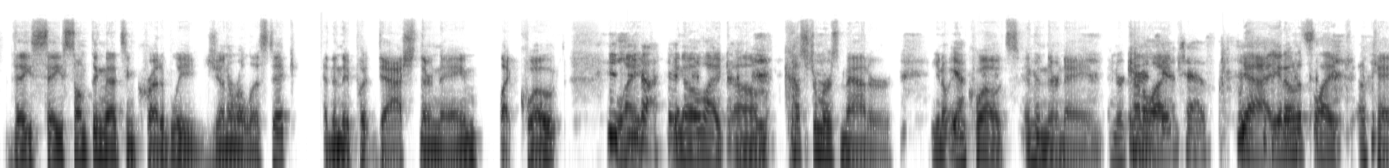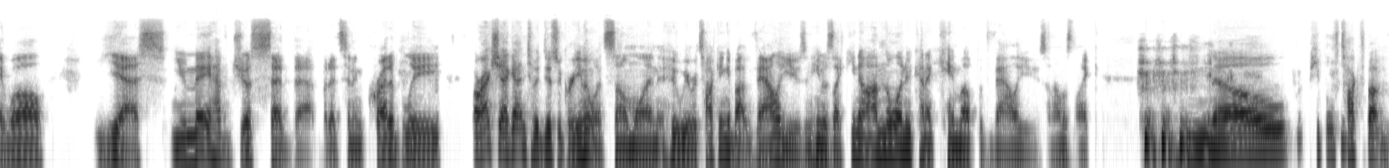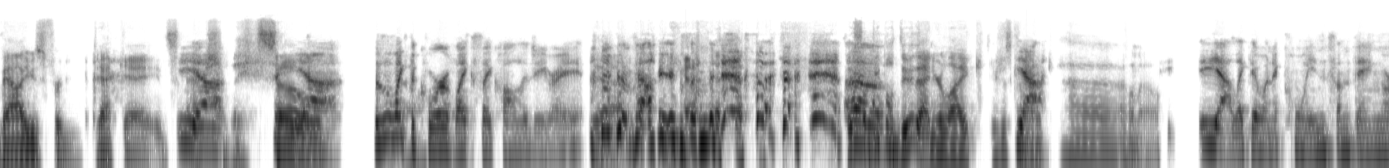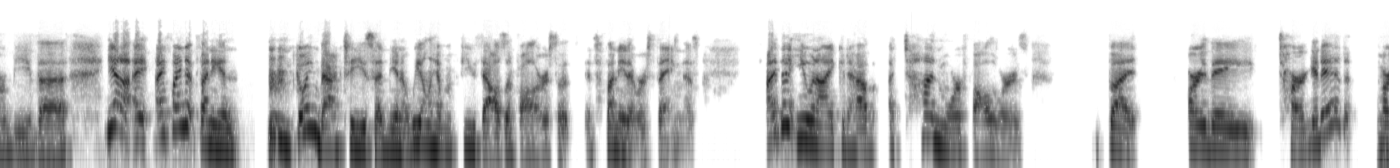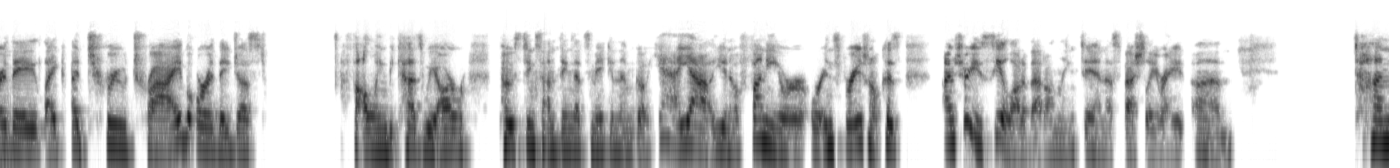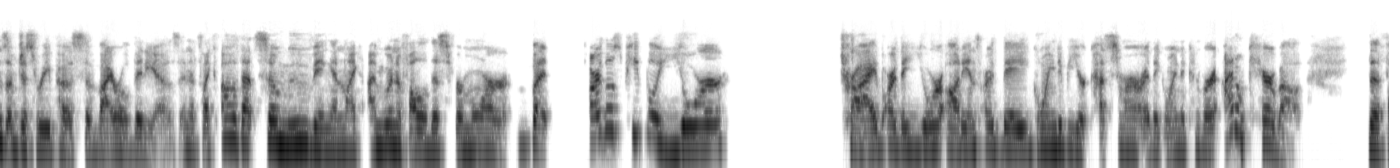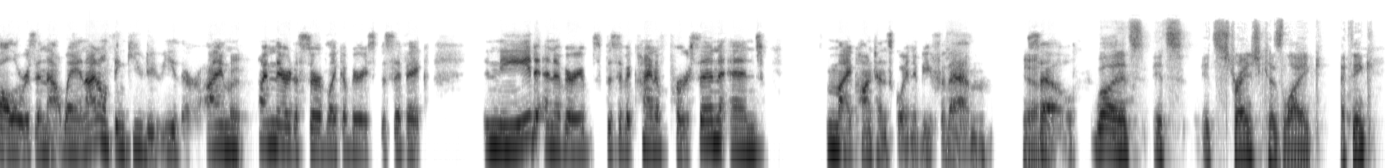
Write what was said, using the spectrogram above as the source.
they say something that's incredibly generalistic, and then they put dash their name, like quote, like yeah. you know, like um, customers matter, you know, in quotes, and then their name, and you're kind of like, Sanchez. yeah, you know, and it's like, okay, well yes, you may have just said that, but it's an incredibly or actually I got into a disagreement with someone who we were talking about values and he was like, "You know, I'm the one who kind of came up with values." And I was like, "No, people have talked about values for decades." Yeah. Actually. So Yeah. This is like the core of like psychology, right? Yeah. Values. Yeah. And, um, some people do that, and you're like, you're just kind of yeah. like, uh, I don't know. Yeah, like they want to coin something or be the. Yeah, I, I find it funny, and going back to you said, you know, we only have a few thousand followers, so it's, it's funny that we're saying this. I bet you and I could have a ton more followers, but are they targeted? Mm-hmm. Are they like a true tribe or are they just following because we are posting something that's making them go, yeah, yeah, you know, funny or or inspirational? Because I'm sure you see a lot of that on LinkedIn, especially, right? Um, tons of just reposts of viral videos and it's like oh that's so moving and like i'm going to follow this for more but are those people your tribe are they your audience are they going to be your customer are they going to convert i don't care about the followers in that way and i don't think you do either i'm right. i'm there to serve like a very specific need and a very specific kind of person and my content's going to be for them yeah. so well and it's it's it's strange because like i think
